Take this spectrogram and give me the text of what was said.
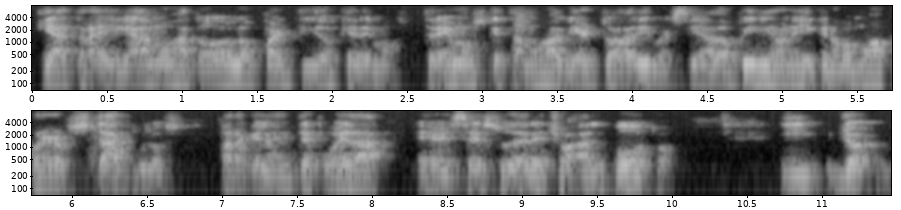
que atraigamos a todos los partidos, que demostremos que estamos abiertos a la diversidad de opiniones y que no vamos a poner obstáculos para que la gente pueda ejercer su derecho al voto. Y yo,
